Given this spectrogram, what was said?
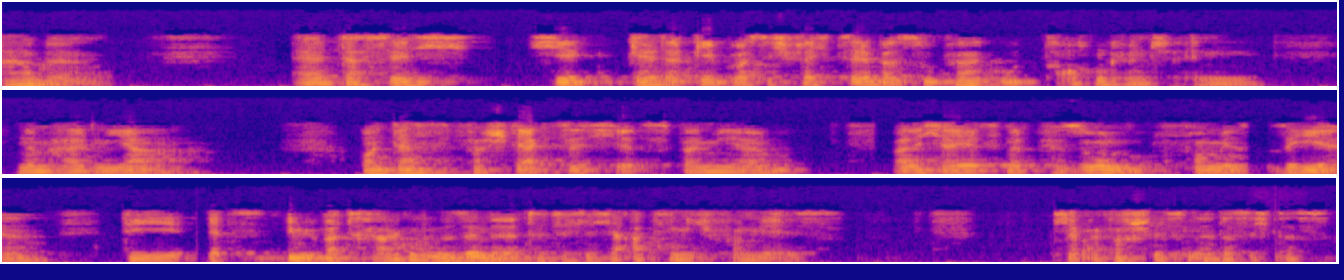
habe, äh, dass ich hier Geld abgebe, was ich vielleicht selber super gut brauchen könnte in, in einem halben Jahr. Und das verstärkt sich jetzt bei mir, weil ich ja jetzt eine Person vor mir sehe, die jetzt im übertragenen Sinne tatsächlich ja abhängig von mir ist. Ich habe einfach Schiss, ne, dass ich das,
